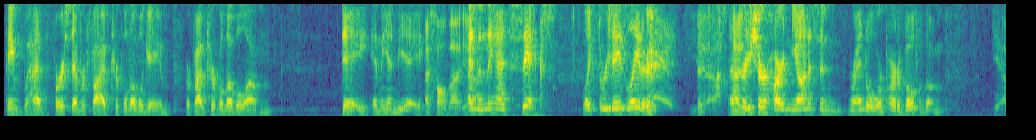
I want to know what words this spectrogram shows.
They had the first ever five triple double game or five triple double um day in the NBA, I saw that. Yeah. and then they had six like three days later. yeah. I'm pretty sure Harden, Giannis, and Randle were part of both of them. Yeah.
